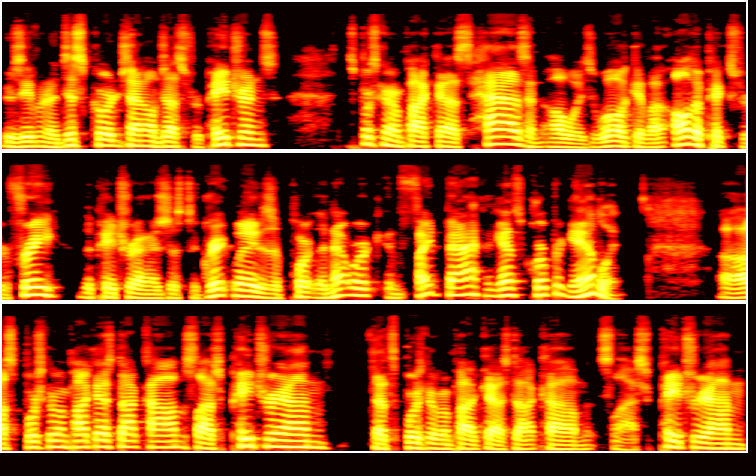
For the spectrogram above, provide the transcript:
There's even a Discord channel just for patrons. The Sports Gambling Podcast has and always will give out all their picks for free. The Patreon is just a great way to support the network and fight back against corporate gambling. Uh, sportsgamblingpodcast.com slash Patreon. That's sportsgamblingpodcast.com slash Patreon.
